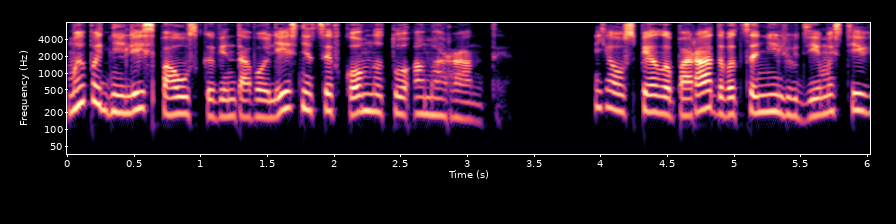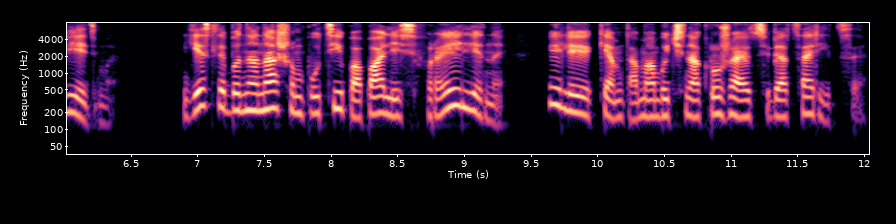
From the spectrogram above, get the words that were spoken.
Мы поднялись по узкой винтовой лестнице в комнату Амаранты. Я успела порадоваться нелюдимости ведьмы. Если бы на нашем пути попались фрейлины или кем там обычно окружают себя царицы,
